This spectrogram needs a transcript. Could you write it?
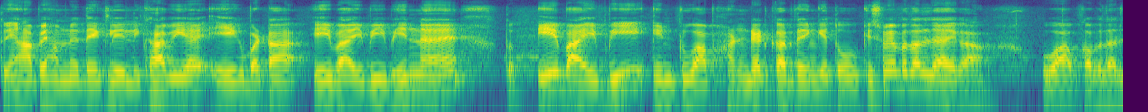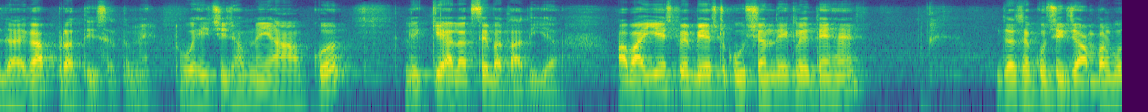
तो यहाँ पे हमने देख लिया, लिखा भी है, एक बटा ए बाई बी भिन्न है तो ए बाई बी इंटू आप हंड्रेड कर देंगे तो किसमें बदल जाएगा? वो आपका बदल जाएगा प्रतिशत में। तो वही चीज़ हमने यहाँ आपको लिख के अलग से बता दिया। अब आइए इस पर बेस्ट क्वेश्चन देख लेते हैं। जैसे कुछ एग्ज़ाम्पल को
